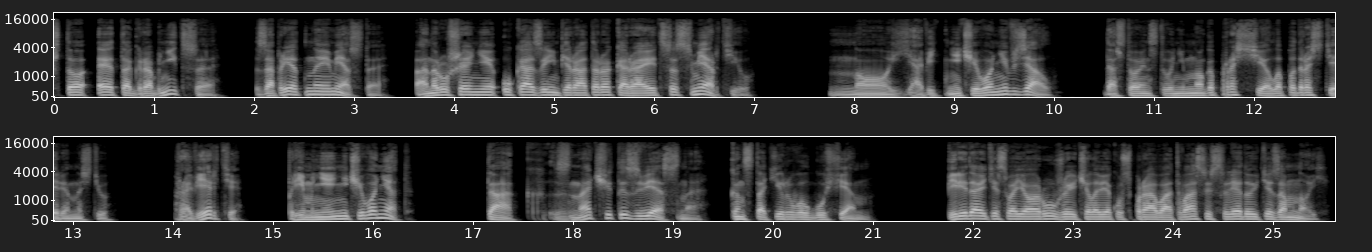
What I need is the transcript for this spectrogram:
что эта гробница — запретное место, а нарушение указа императора карается смертью. Но я ведь ничего не взял. Достоинство немного просело под растерянностью. Проверьте, при мне ничего нет. Так, значит, известно, констатировал Гуфен. Передайте свое оружие человеку справа от вас и следуйте за мной.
